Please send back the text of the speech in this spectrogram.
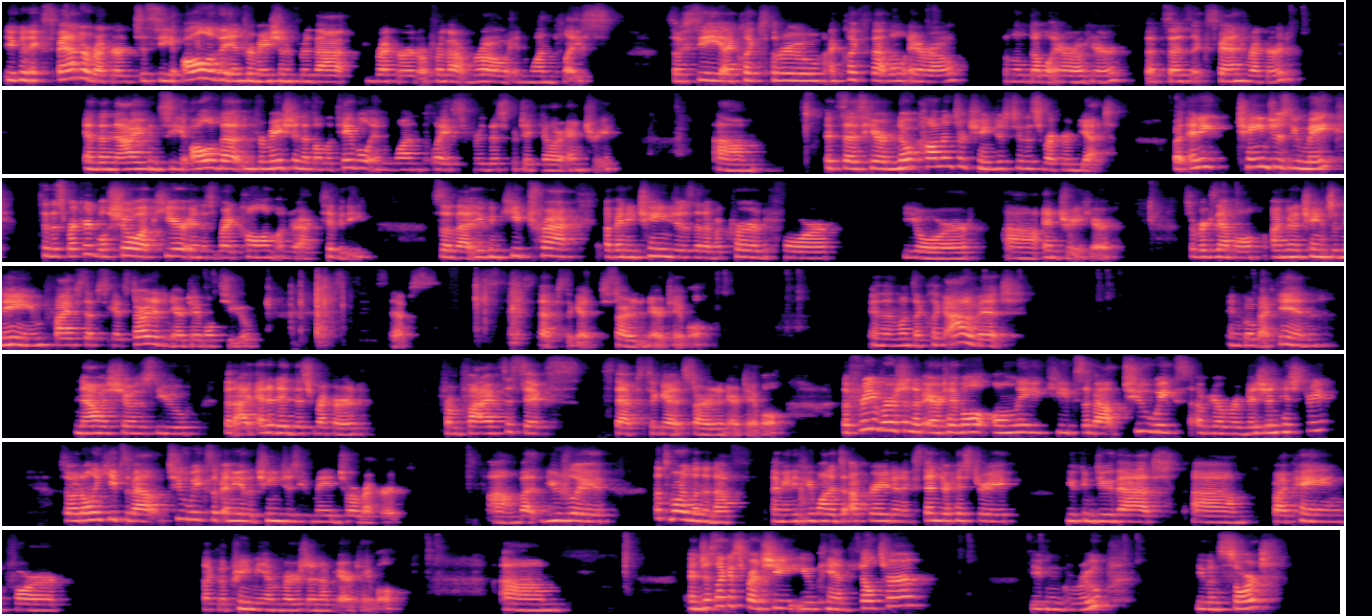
you can expand a record to see all of the information for that record or for that row in one place. So see, I clicked through, I clicked that little arrow, the little double arrow here that says expand record. And then now you can see all of that information that's on the table in one place for this particular entry. Um, it says here, no comments or changes to this record yet, but any changes you make to this record will show up here in this right column under activity so that you can keep track of any changes that have occurred for your uh, entry here. So for example, I'm going to change the name five steps to get started in Airtable to six steps, six steps to get started in Airtable. And then once I click out of it and go back in, now it shows you that I edited this record from five to six steps to get started in Airtable. The free version of Airtable only keeps about two weeks of your revision history. So it only keeps about two weeks of any of the changes you've made to a record. Um, but usually that's more than enough. I mean, if you wanted to upgrade and extend your history, you can do that um, by paying for like the premium version of Airtable. Um, and just like a spreadsheet, you can filter, you can group, you can sort,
